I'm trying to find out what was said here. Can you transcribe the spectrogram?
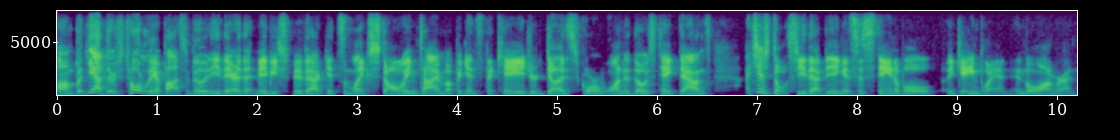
Um, but yeah, there's totally a possibility there that maybe Spivak gets some like stalling time up against the cage or does score one of those takedowns. I just don't see that being a sustainable game plan in the long run.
